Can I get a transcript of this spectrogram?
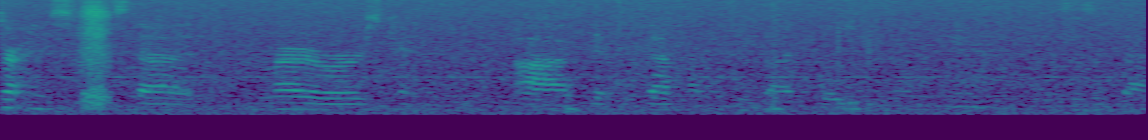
certain states that murderers can uh, get the death penalty, but those people? Isn't that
